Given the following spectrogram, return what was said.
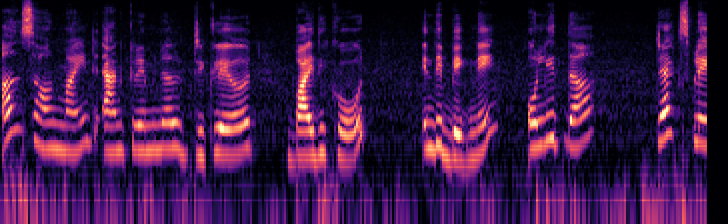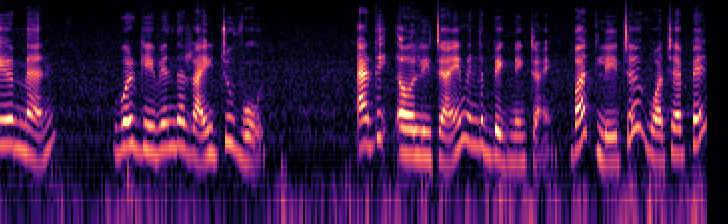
unsound mind and criminal declared by the court, in the beginning, only the taxpayer men were given the right to vote at the early time in the beginning time. But later, what happened?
